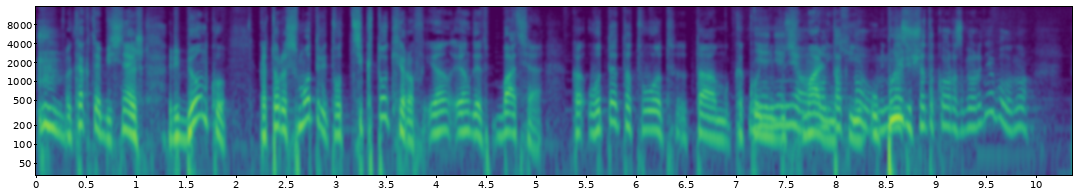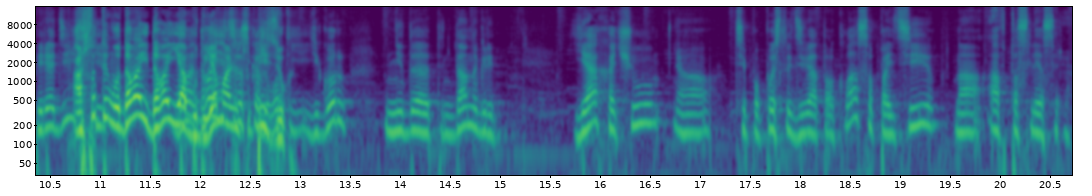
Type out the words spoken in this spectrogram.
А как ты объясняешь ребенку, который смотрит вот тиктокеров, и он, и он говорит, батя, вот этот вот там какой-нибудь Не-не-не, он маленький так, ну, у нас упырь. еще такого разговора не было, но периодически... А что ты ему, давай, давай я Давай- буду, давай я маленький расскажу. пиздюк. Вот Егор это недавно говорит, я хочу, э, типа, после девятого класса пойти на автослесаря.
